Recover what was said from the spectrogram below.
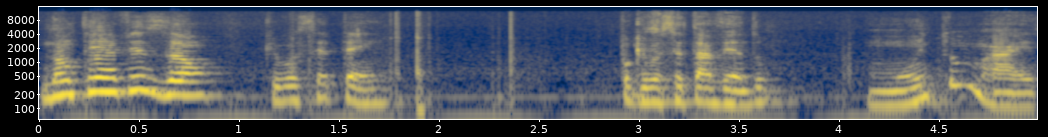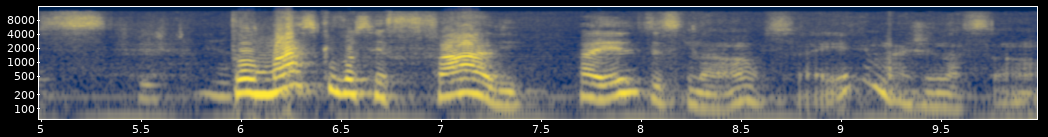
não tem a visão que você tem. Porque você está vendo muito mais. Por mais que você fale, para ele diz, não, isso aí é imaginação.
